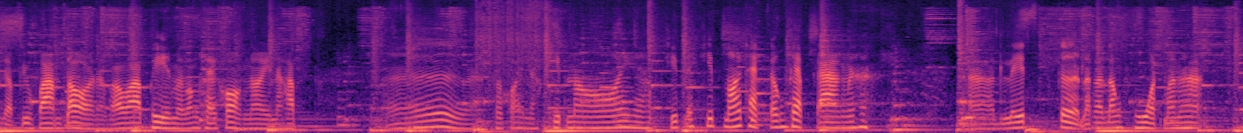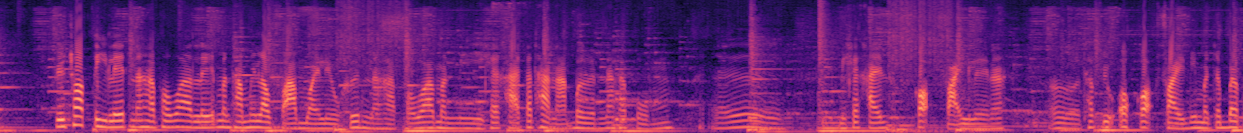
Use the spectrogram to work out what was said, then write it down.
เดี๋ยวฟิวฟาร์มต่อนะเพราะว่าเพนมันต้องใช้ของหน่อยนะครับเออค่อยๆนะคลิปน้อยนะครับคลิปเล็กคลิปน้อยแท็กตรงแท็บกลางนะฮะ เลสเกิดแล้วก็ต้องหวดมันนะฮะฟิวชอบตีเลสนะครับเพราะว่าเลสมันทำให้เราฟาร์มไวเร็วขึ้นนะครับเพราะว่ามันมีคล้ายๆสถานะเบิร์นนะครับผมเออมีคล้ายๆเกาะไฟเลยนะเออถ้าฟิวออกเกาะไฟนี่มันจะแบบ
